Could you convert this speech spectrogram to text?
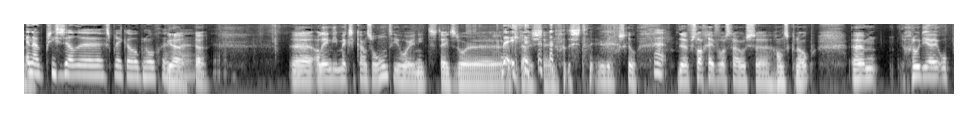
En ook precies dezelfde gesprekken ook nog. En, ja, ja. Ja. alleen die Mexicaanse hond, die hoor je niet steeds door uh, nee. heen. Dat is het enige verschil. Ja. De verslaggever was trouwens uh, Hans Knoop. Um, groeide jij op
